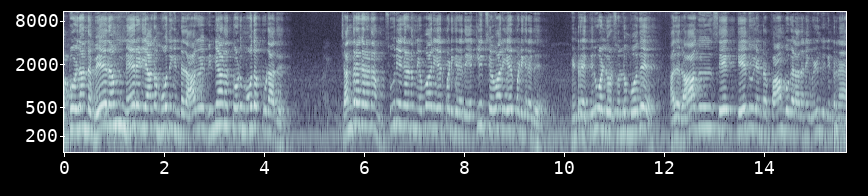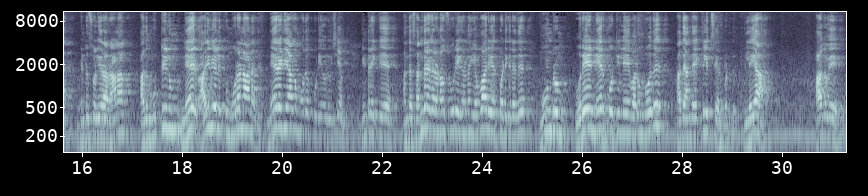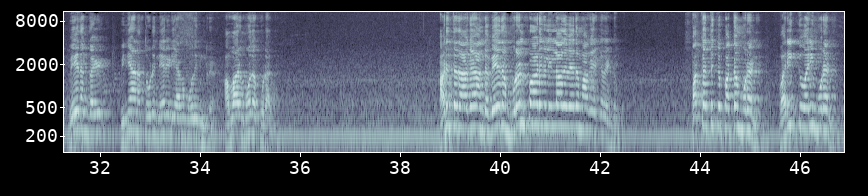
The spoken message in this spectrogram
அப்பொழுது அந்த வேதம் நேரடியாக மோதுகின்றது. ஆகவே விஞ்ஞானத்தோடு மோதக்கூடாது. சந்திரகிரணம் சூரிய கிரணம் எவ்வாறு ஏற்படுகிறது? எக்லிப்ஸ் எவ்வாறு ஏற்படுகிறது? என்று திருவள்ளுவர் சொல்லும்போது அது ராகு சே கேது என்ற பாம்புகள் அதனை விழுங்குகின்றன என்று சொல்கிறார். ஆனால் அது முற்றிலும் நேர் அறிவியலுக்கு முரணானது. நேரடியாக மோதக்கூடிய ஒரு விஷயம். இன்றைக்கு அந்த சந்திரகிரகணம் சூரிய கிரகணம் எவ்வாறு ஏற்படுகிறது? மூன்றும் ஒரே நேர்கோட்டிலே வரும்போது அது அந்த எக்லிப்ஸ் ஏற்படுது. இல்லையா? ஆகவே வேதங்கள் விஞ்ஞானத்தோடு நேரடியாக மோதுகின்றன. அவ்வாறு மோதக்கூடாது. அடுத்ததாக அந்த வேதம் முரண்பாடுகள் இல்லாத வேதமாக இருக்க வேண்டும். பக்கத்துக்கு பக்கம் முரண் வரிக்கு வரி முரண்.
